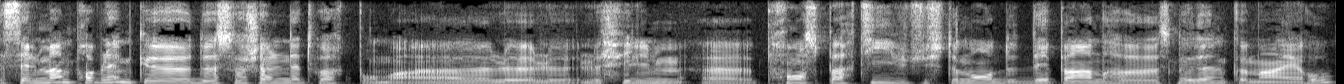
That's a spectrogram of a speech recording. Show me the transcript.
c'est le même problème que de Social Network pour moi. Le, le, film euh, prend ce parti justement de dépeindre Snowden comme un héros.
